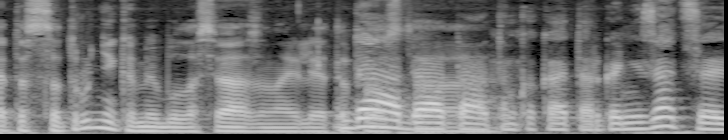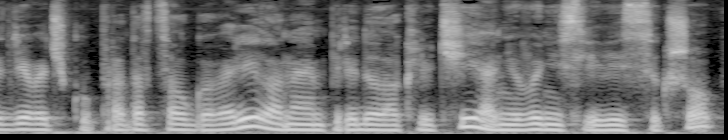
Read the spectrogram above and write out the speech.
Это с сотрудниками было связано или это да, просто... да, да, там какая-то организация, девочку продавца уговорила, она им передала ключи, они вынесли весь секшоп.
